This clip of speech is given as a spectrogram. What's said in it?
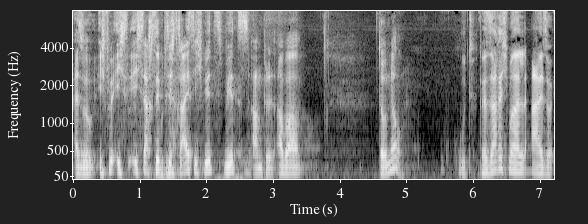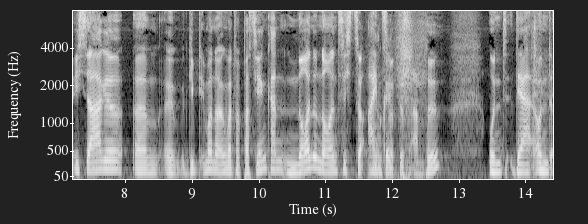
also ich, ich, ich sag 70, 30 wird's, wird's Ampel, aber don't know. Gut, dann sage ich mal, also ich sage, ähm, äh, gibt immer noch irgendwas, was passieren kann. 99 zu 1 okay. wird das Ampel. Und der, und äh,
